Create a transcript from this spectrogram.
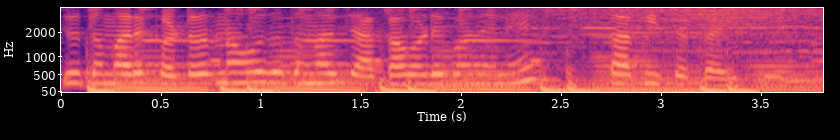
જો તમારે કટર ના હોય તો તમારે ચાકા વડે પણ એને કાપી શકાય છે.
